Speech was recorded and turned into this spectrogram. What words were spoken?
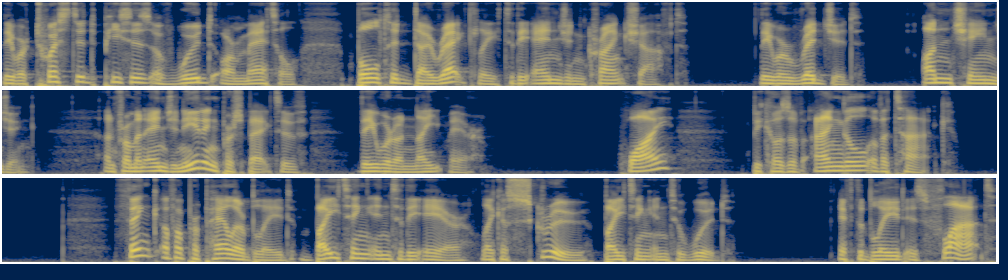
They were twisted pieces of wood or metal bolted directly to the engine crankshaft. They were rigid, unchanging, and from an engineering perspective, they were a nightmare. Why? Because of angle of attack. Think of a propeller blade biting into the air like a screw biting into wood. If the blade is flat,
